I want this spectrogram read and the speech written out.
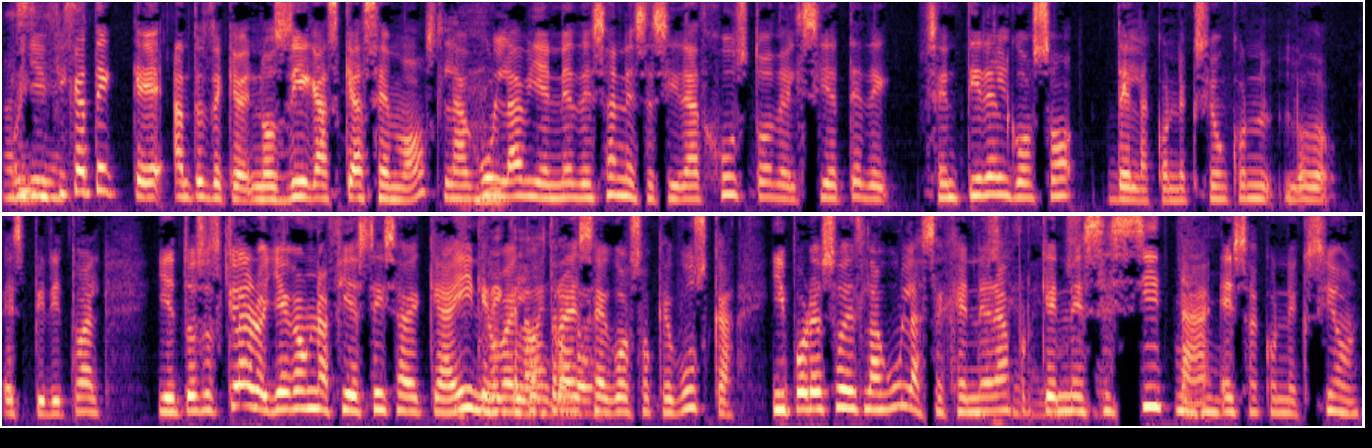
Así Oye, es. fíjate que antes de que nos digas qué hacemos, la gula viene de esa necesidad justo del 7 de sentir el gozo de la conexión con lo espiritual. Y entonces, claro, llega a una fiesta y sabe que ahí no va a encontrar ese gozo que busca. Y por eso es la gula, se genera y porque necesita esa conexión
